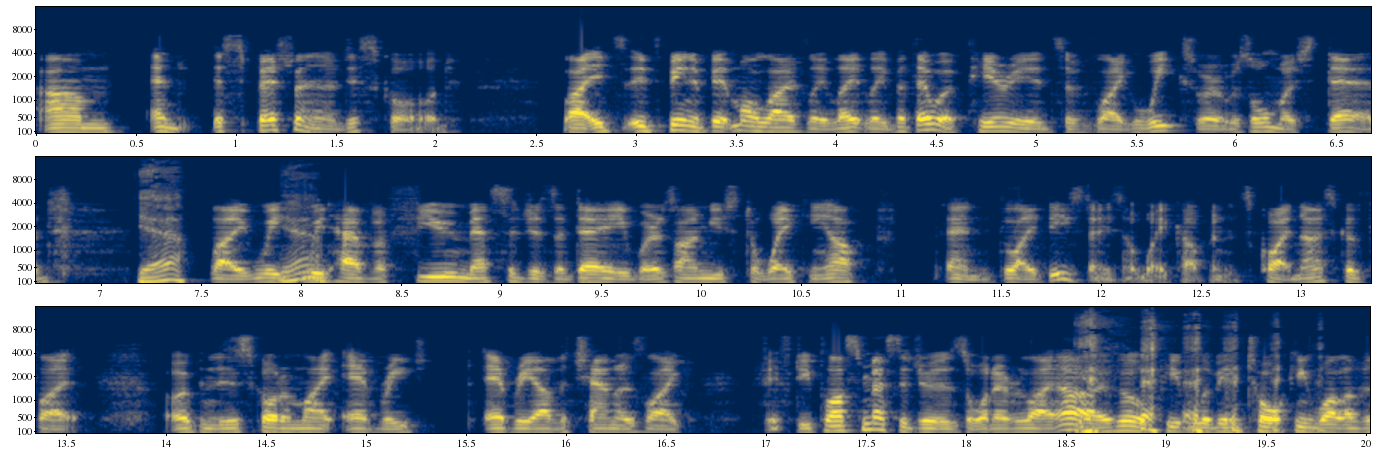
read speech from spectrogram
Um, and especially in a Discord, like it's it's been a bit more lively lately, but there were periods of like weeks where it was almost dead. Yeah, Like we Yeah. we'd have a few messages a day, whereas I'm used to waking up and like these days I wake up and it's quite nice because like I open the Discord and like every every other channel is like 50 plus messages or whatever. Like oh, cool, people have been talking while I'm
